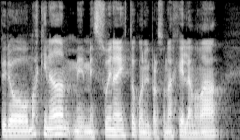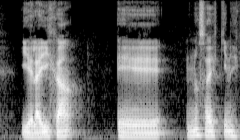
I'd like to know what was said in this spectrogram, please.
pero más que nada me, suena esto con el personaje de la mamá y de la hija. Eh, no sabes quién es,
